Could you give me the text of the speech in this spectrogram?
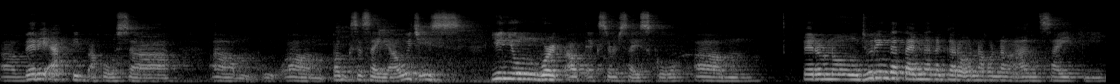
uh, very active ako sa um, um, pagsasaya, which is, yun yung workout exercise ko. Um, pero nung during that time na nagkaroon ako ng anxiety,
